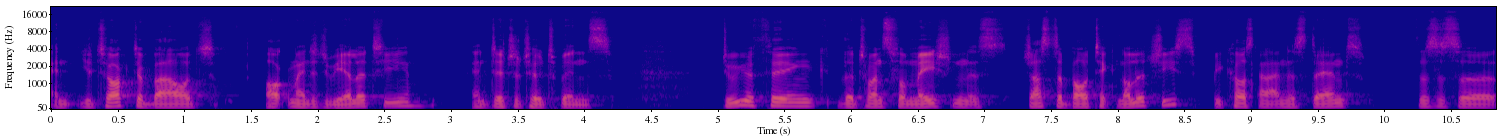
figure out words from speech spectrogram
And you talked about augmented reality and digital twins do you think the transformation is just about technologies? Because I understand this is a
